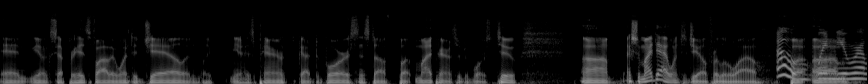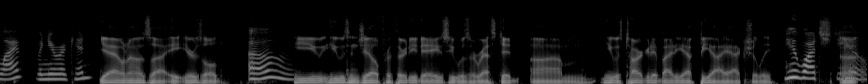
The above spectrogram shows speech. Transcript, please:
and you know except for his father went to jail and like you know his parents got divorced and stuff. But my parents were divorced too. Um, actually, my dad went to jail for a little while. oh, but, when um, you were alive, when you were a kid. yeah, when I was uh, eight years old. Oh, He he was in jail for 30 days. He was arrested. Um, he was targeted by the FBI actually. who watched you? uh,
